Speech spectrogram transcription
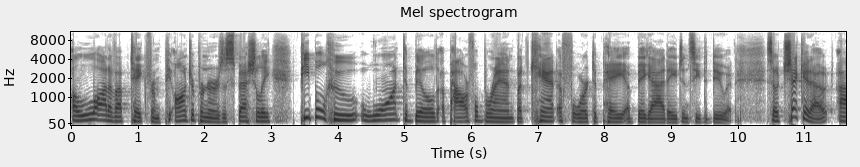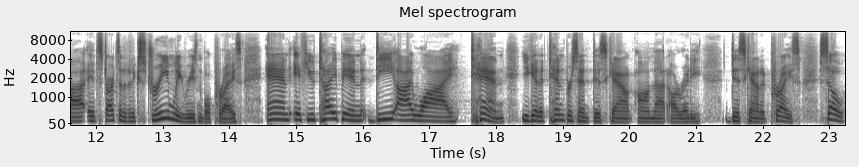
a lot of uptake from p- entrepreneurs, especially people who want to build a powerful brand but can't afford to pay a big ad agency to do it. So check it out. Uh, it starts at an extremely reasonable price. And if you type in DIY 10, you get a 10% discount on that already discounted price. So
